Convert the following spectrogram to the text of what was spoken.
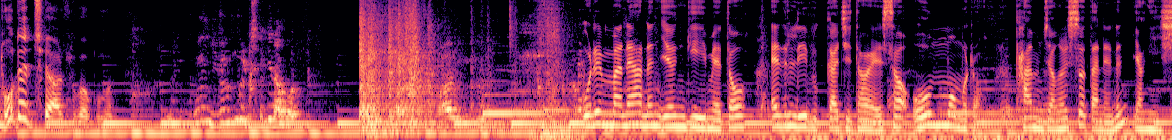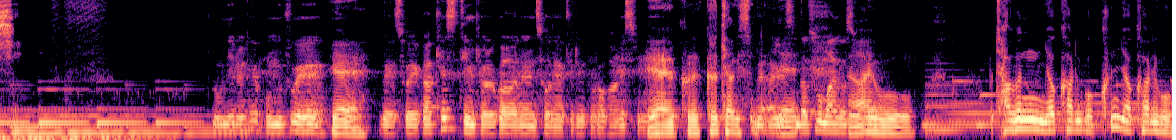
도대체 알 수가 없구만. 뭐 이런 걸 책이라고. 오랜만에 하는 연기임에도 애들리브까지 더해서 온몸으로 감정을 쏟아내는 영인 씨. 논의를 해본 후에 예. 네, 저희가 캐스팅 결과는 전해드리도록 하겠습니다. 예, 그래, 그렇게 하겠습니다. 네, 알겠습니다. 예. 수고 많으셨습니다. 아이고, 작은 역할이고 큰 역할이고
